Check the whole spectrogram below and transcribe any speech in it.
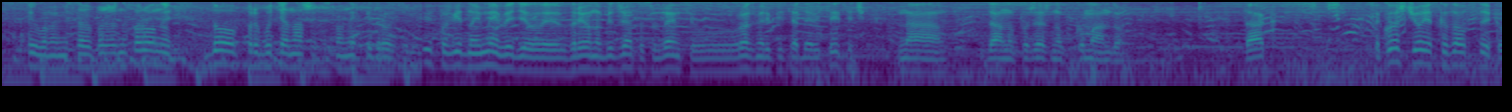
силами місцевої пожежної охорони до прибуття наших основних підрозділів. Відповідно, і ми виділили з районного бюджету субвенцію у розмірі 59 тисяч на дану пожежну команду. Так. Також, що я сказав, цикл.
